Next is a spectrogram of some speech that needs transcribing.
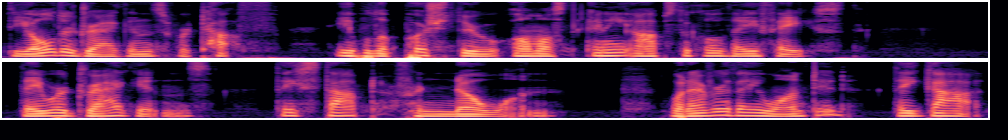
The older dragons were tough, able to push through almost any obstacle they faced. They were dragons. They stopped for no one. Whatever they wanted, they got.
